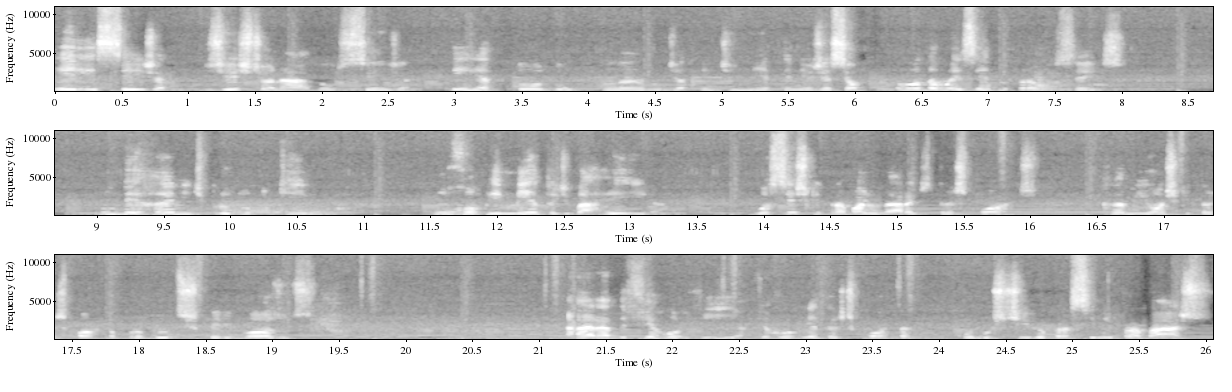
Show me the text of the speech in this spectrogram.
ele seja gestionado, ou seja, tenha todo um plano de atendimento emergencial. Eu vou dar um exemplo para vocês. Um derrame de produto químico, um rompimento de barreira. Vocês que trabalham na área de transporte, caminhões que transportam produtos perigosos, a área de ferrovia, a ferrovia transporta combustível para cima e para baixo,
